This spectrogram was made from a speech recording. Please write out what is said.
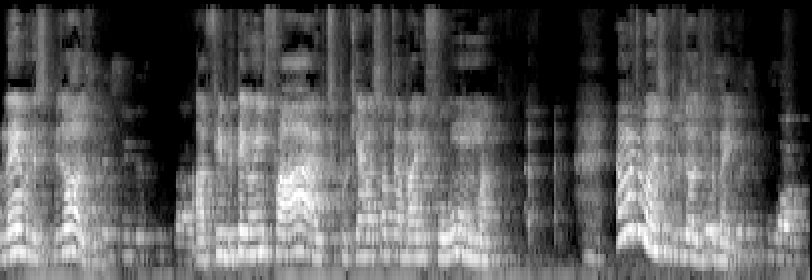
Lembra desse episódio? A Phoebe tem um infarto porque ela só trabalha e fuma. É muito bom esse episódio também. desse episódio.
